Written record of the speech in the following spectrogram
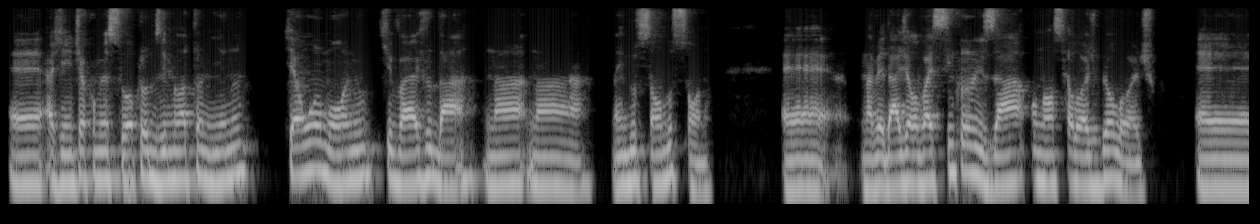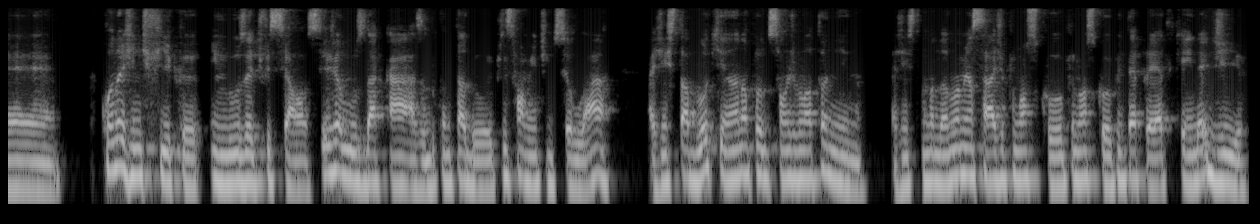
é, a gente já começou a produzir melatonina, que é um hormônio que vai ajudar na, na, na indução do sono. É, na verdade, ela vai sincronizar o nosso relógio biológico. É, quando a gente fica em luz artificial, seja a luz da casa, do computador e principalmente do celular, a gente está bloqueando a produção de melatonina. A gente está mandando uma mensagem para o nosso corpo e o nosso corpo interpreta que ainda é dia.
